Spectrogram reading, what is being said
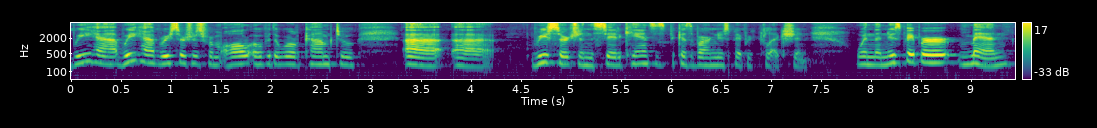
We have we have researchers from all over the world come to uh, uh, research in the state of Kansas because of our newspaper collection. When the newspaper men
